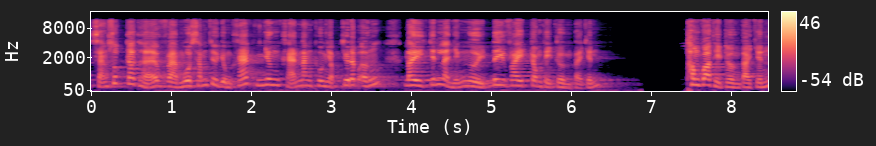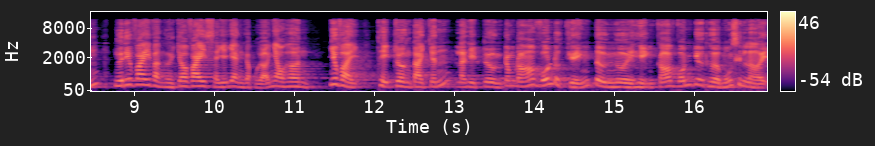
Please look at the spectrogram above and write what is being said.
sản xuất cá thể và mua sắm tiêu dùng khác nhưng khả năng thu nhập chưa đáp ứng. Đây chính là những người đi vay trong thị trường tài chính. Thông qua thị trường tài chính, người đi vay và người cho vay sẽ dễ dàng gặp gỡ nhau hơn. Như vậy, thị trường tài chính là thị trường trong đó vốn được chuyển từ người hiện có vốn dư thừa muốn sinh lợi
